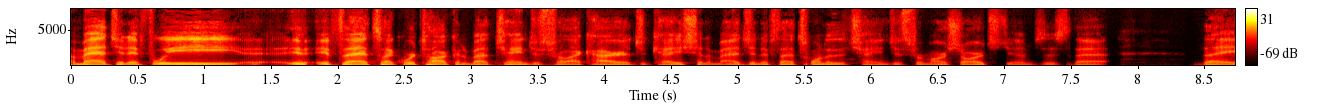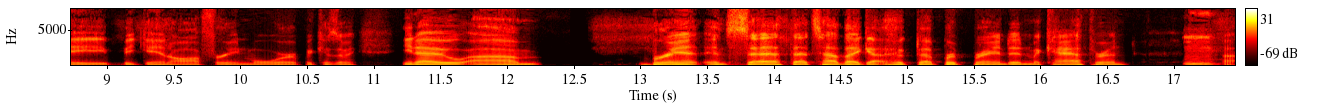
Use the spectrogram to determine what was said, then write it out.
imagine if we if, if that's like we're talking about changes for like higher education. Imagine if that's one of the changes for martial arts gyms is that they begin offering more because I mean you know um, Brent and Seth. That's how they got hooked up with Brandon McCatherine Mm. uh,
